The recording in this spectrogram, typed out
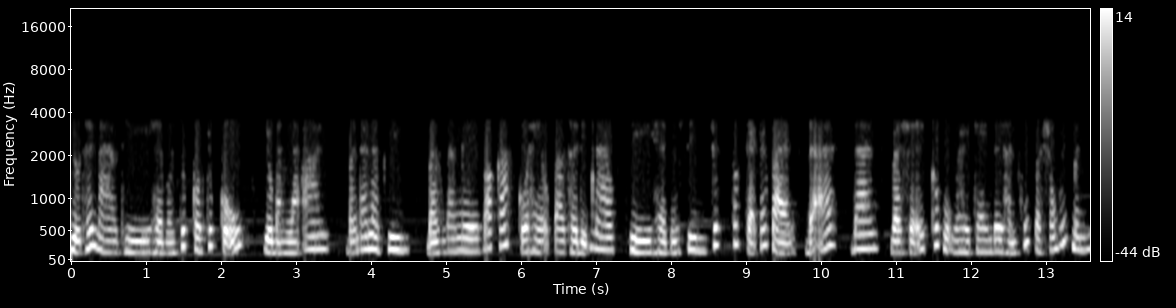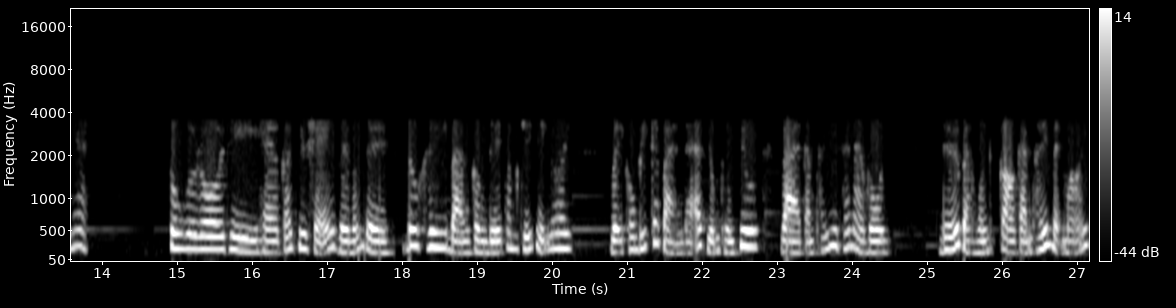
Dù thế nào thì hè vẫn chúc câu chúc cũ. Dù bạn là ai, bạn đang làm gì, bạn đang nghe podcast của Heo vào thời điểm nào thì hè cũng xin chúc tất cả các bạn đã, đang và sẽ có một ngày tràn đầy hạnh phúc và sống hết mình nha. Tuần vừa rồi thì hè có chia sẻ về vấn đề đôi khi bạn cần để tâm trí nghỉ ngơi. Vậy không biết các bạn đã áp dụng thử chưa và cảm thấy như thế nào rồi? Nếu bạn vẫn còn cảm thấy mệt mỏi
